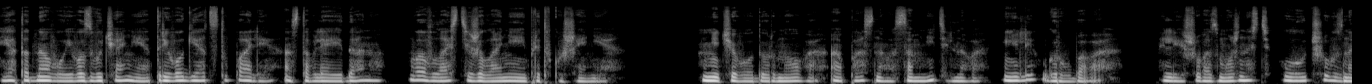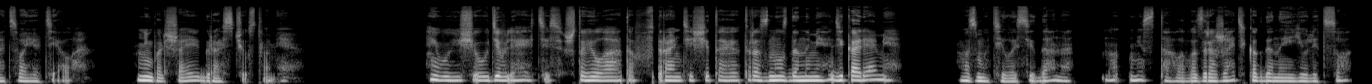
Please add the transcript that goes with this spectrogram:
и от одного его звучания тревоги отступали, оставляя Идану во власти желания и предвкушения. Ничего дурного, опасного, сомнительного или грубого. Лишь возможность лучше узнать свое тело. Небольшая игра с чувствами. «И вы еще удивляетесь, что Илатов в Транте считают разнузданными дикарями?» Возмутилась Идана, но не стала возражать, когда на ее лицо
